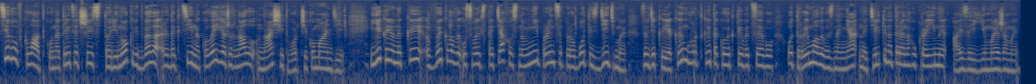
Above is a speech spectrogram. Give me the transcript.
Цілу вкладку на 36 сторінок відвела редакційна колегія журналу Нашій творчій команді. Її керівники виклали у своїх статтях основні принципи роботи з дітьми, завдяки яким гуртки та колективи ЦЕВУ отримали визнання не тільки на теренах України, а й за її межами.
